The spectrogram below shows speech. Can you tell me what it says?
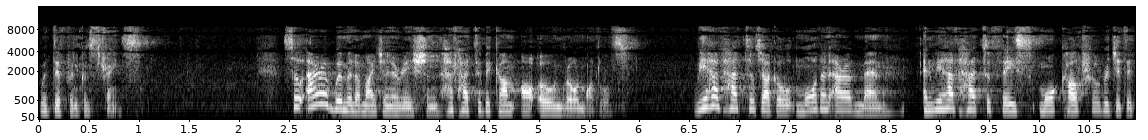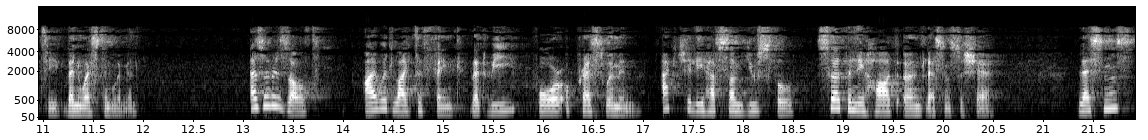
with different constraints. So Arab women of my generation have had to become our own role models. We have had to juggle more than Arab men, and we have had to face more cultural rigidity than Western women. As a result, I would like to think that we, poor, oppressed women, actually have some useful, certainly hard-earned lessons to share. Lessons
